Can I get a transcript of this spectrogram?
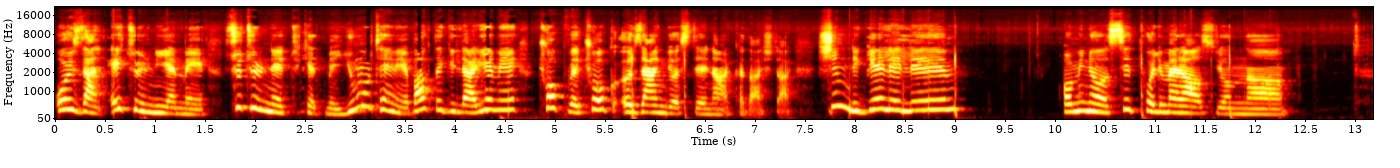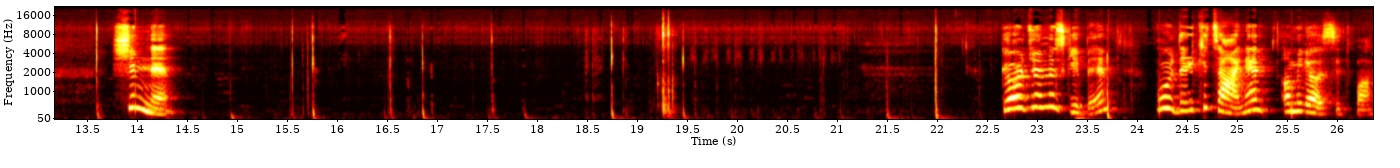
O yüzden et ürünü yemeye, süt ürünleri tüketmeye, yumurta yemeye, baklagiller yemeye çok ve çok özen gösterin arkadaşlar. Şimdi gelelim amino asit polimerasyonuna. Şimdi Gördüğümüz gibi burada iki tane amino asit var.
